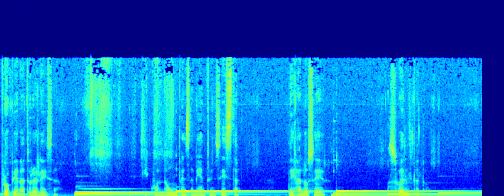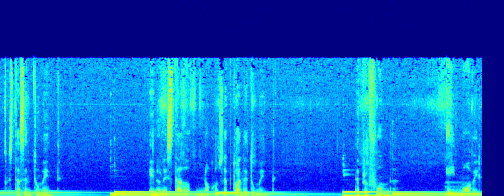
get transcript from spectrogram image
propia naturaleza. Y cuando un pensamiento insista, déjalo ser, suéltalo. Tú estás en tu mente, en un estado no conceptual de tu mente, de profunda e inmóvil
